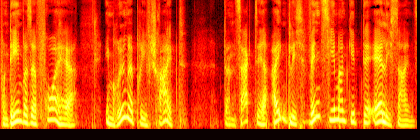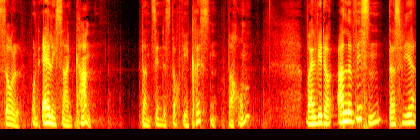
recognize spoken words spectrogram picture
Von dem, was er vorher im Römerbrief schreibt, dann sagt er eigentlich, wenn es jemand gibt, der ehrlich sein soll und ehrlich sein kann, dann sind es doch wir Christen. Warum? Weil wir doch alle wissen, dass wir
